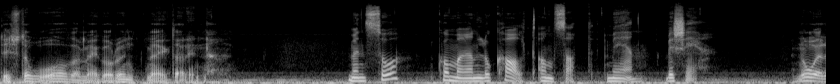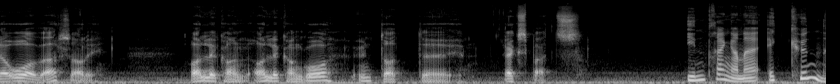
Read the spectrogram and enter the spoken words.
De sto over meg og rundt meg der inne. Men så kommer en lokalt ansatt med en beskjed. Nå er det over, sa de. Alle kan, alle kan gå, unntatt eh, expats. Inntrengerne er kun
